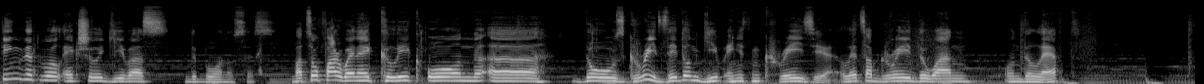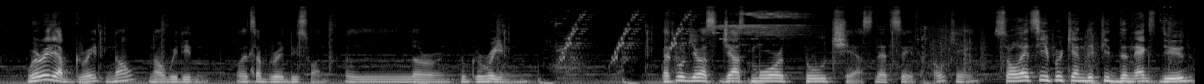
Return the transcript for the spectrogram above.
think that will actually give us the bonuses. But so far, when I click on uh, those grids, they don't give anything crazy. Let's upgrade the one on the left. We already upgrade? No? No, we didn't. Let's upgrade this one. Learn to green. That will give us just more tool chests, that's it. Okay. So let's see if we can defeat the next dude.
